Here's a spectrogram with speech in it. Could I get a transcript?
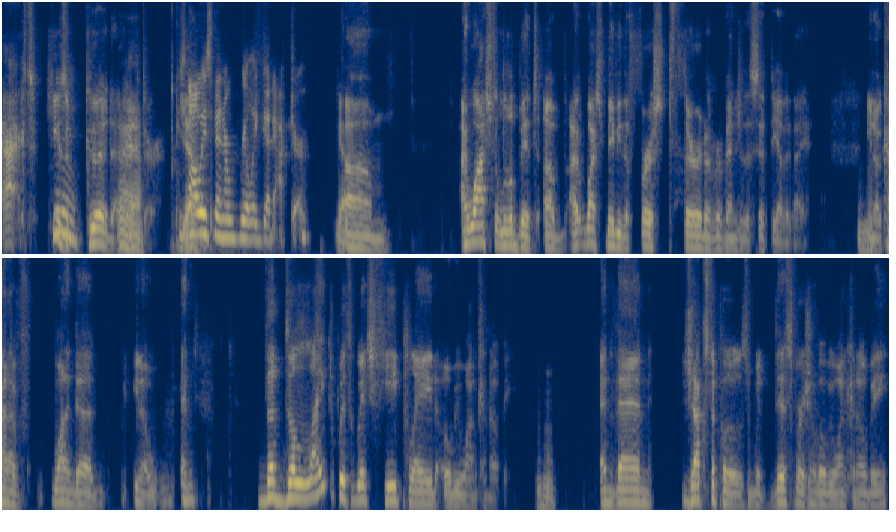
act. He is a Mm. good Oh, yeah. actor. He's Yeah. always been a really good actor. Yeah. Um i watched a little bit of i watched maybe the first third of revenge of the sith the other day you Mhm. know kind of wanting to you know and the delight with which he played obi-wan kenobi Mhm. and then juxtaposed with this version of obi-wan kenobi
